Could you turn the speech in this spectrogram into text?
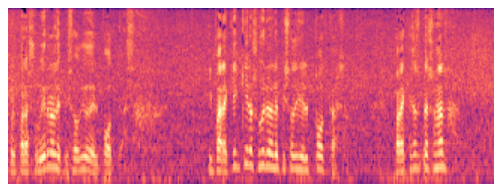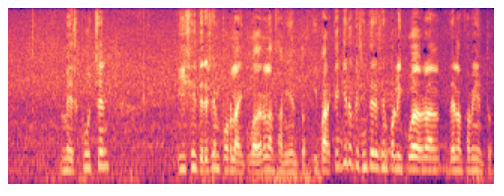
Pues para subirlo al episodio del podcast. ¿Y para qué quiero subirlo al episodio del podcast? Para que esas personas me escuchen y se interesen por la incubadora de lanzamientos. ¿Y para qué quiero que se interesen por la incubadora de lanzamientos?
